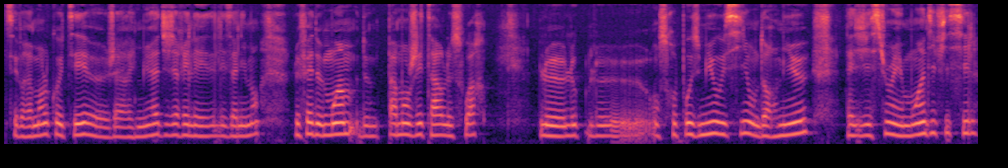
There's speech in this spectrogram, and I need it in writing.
C'est vraiment le côté, euh, j'arrive mieux à digérer les, aliments. Le fait de moins, de ne pas manger tard le soir. On se repose mieux aussi, on dort mieux. La digestion est moins difficile.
